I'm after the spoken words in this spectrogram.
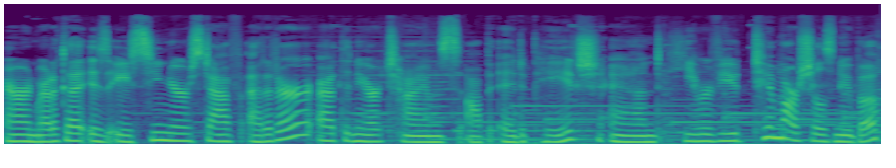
Aaron Retica is a senior staff editor at the New York Times op ed page, and he reviewed Tim Marshall's new book,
